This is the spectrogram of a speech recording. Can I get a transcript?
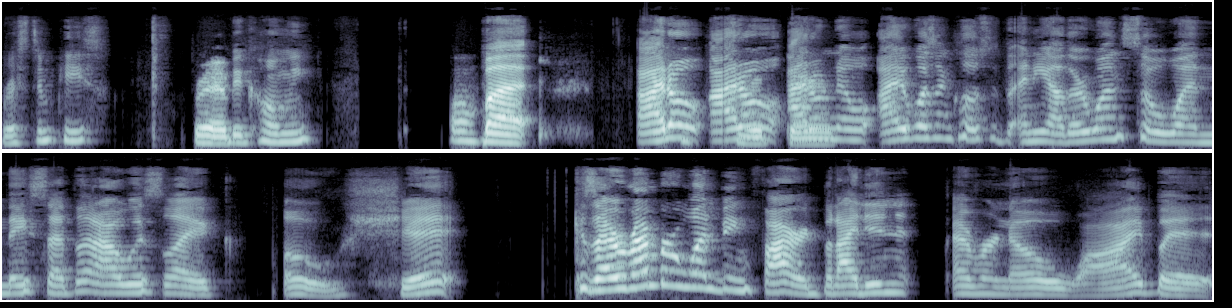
Rest in peace, Rip. big homie. Oh. But I don't, I don't, I don't know. I wasn't close with any other ones, so when they said that, I was like, oh shit. Because I remember one being fired, but I didn't ever know why. But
